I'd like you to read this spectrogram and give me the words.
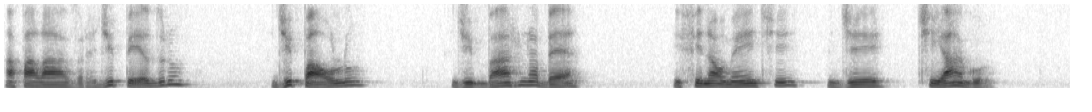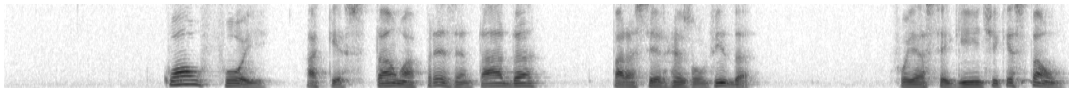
a palavra de Pedro, de Paulo, de Barnabé e, finalmente, de Tiago. Qual foi a questão apresentada para ser resolvida? Foi a seguinte questão:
